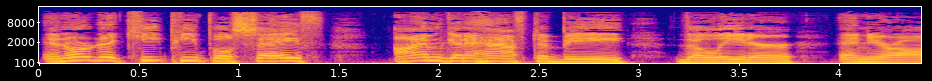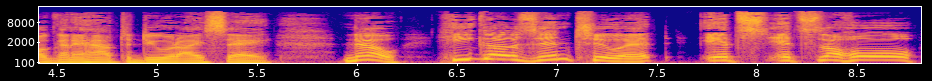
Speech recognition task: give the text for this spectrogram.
in order to keep people safe, I'm going to have to be the leader and you're all going to have to do what I say. No, he goes into it. It's, it's the whole,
